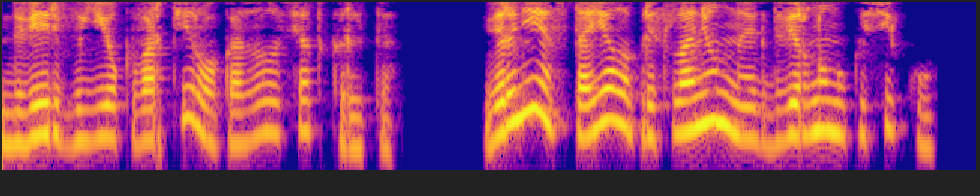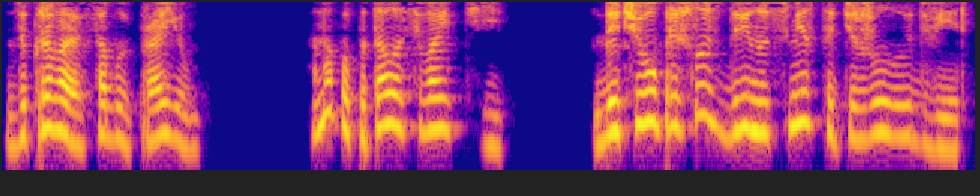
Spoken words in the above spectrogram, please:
Дверь в ее квартиру оказалась открыта. Вернее, стояла прислоненная к дверному косяку, закрывая собой проем. Она попыталась войти, для чего пришлось сдвинуть с места тяжелую дверь.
